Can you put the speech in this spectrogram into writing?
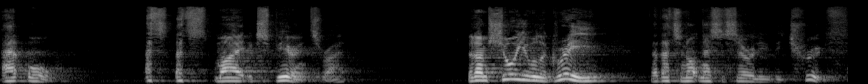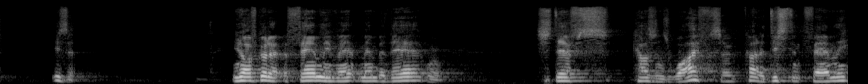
at all. That's, that's my experience, right? But I'm sure you will agree that that's not necessarily the truth, is it? You know, I've got a, family member there, well, Steph's cousin's wife, so kind of distant family,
